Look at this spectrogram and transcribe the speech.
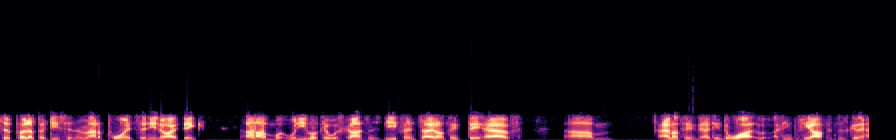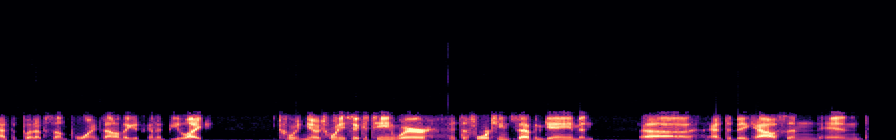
to put up a decent amount of points. And you know, I think um, when you look at Wisconsin's defense, I don't think they have. Um, I don't think I think the I think the offense is going to have to put up some points. I don't think it's going to be like you know 2016 where it's a 14-7 game and uh, at the big house and and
